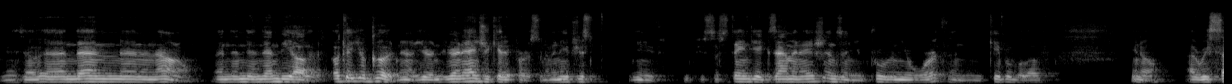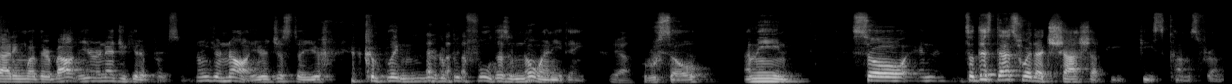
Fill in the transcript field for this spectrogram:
and then and, I don't know, and then and then the others. Okay, you're good. You're you're an educated person. I mean, if you you know, if, you sustain the examinations and you've proven your worth and you're capable of, you know, uh, reciting what they're about, you're an educated person. No, you're not. You're just a you're a complete you're a complete fool. Doesn't know anything. Yeah. Rousseau. I mean, so and so this that's where that Sciascia piece comes from.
